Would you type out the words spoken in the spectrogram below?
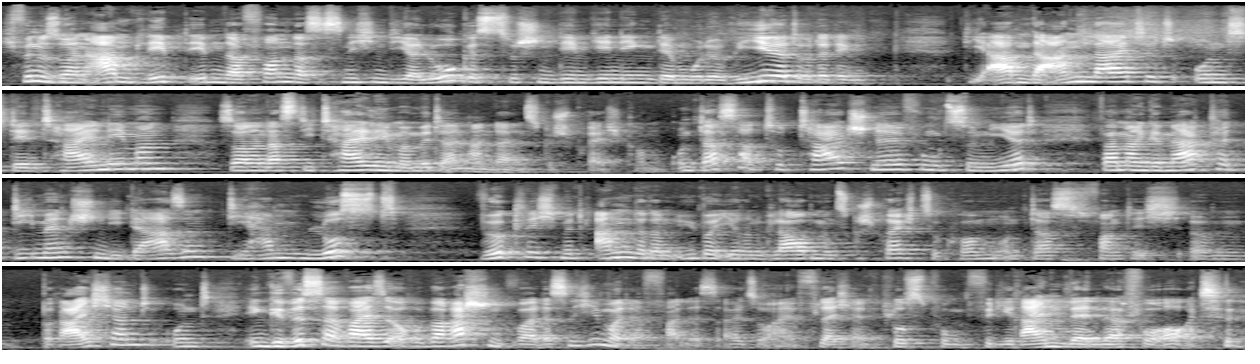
Ich finde, so ein Abend lebt eben davon, dass es nicht ein Dialog ist zwischen demjenigen, der moderiert oder den die Abende anleitet und den Teilnehmern, sondern dass die Teilnehmer miteinander ins Gespräch kommen. Und das hat total schnell funktioniert, weil man gemerkt hat, die Menschen, die da sind, die haben Lust, wirklich mit anderen über ihren Glauben ins Gespräch zu kommen. Und das fand ich ähm, bereichernd und in gewisser Weise auch überraschend, weil das nicht immer der Fall ist. Also ein, vielleicht ein Pluspunkt für die Rheinländer vor Ort.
